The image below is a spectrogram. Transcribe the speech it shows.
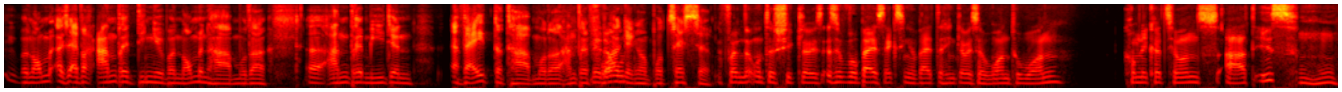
übernommen, also einfach andere Dinge übernommen haben oder äh, andere Medien erweitert haben oder andere Un- Vorgänge und Prozesse. Vor allem der Unterschied, glaube ich, ist- also wobei Sexing ja weiterhin, glaube ich, eine One-to-One-Kommunikationsart ist. Mhm.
